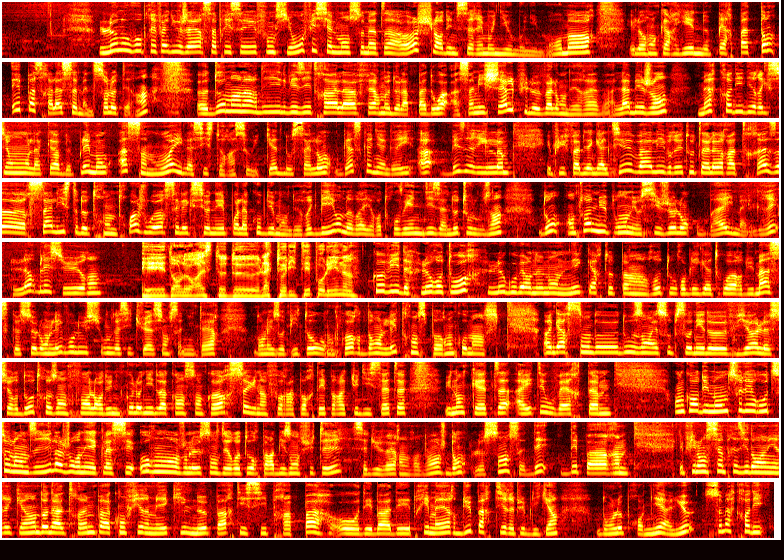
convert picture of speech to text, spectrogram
Le nouveau préfet du Gers a pris ses fonctions officiellement ce matin à Hoche lors d'une cérémonie au monument aux morts. Et Laurent Carrier ne perd pas de temps et passera la semaine sur le terrain. Euh, demain mardi, il visitera la ferme de la Padoie à Saint-Michel, puis le Vallon des Rêves à l'Abéjean. Mercredi, direction la cave de Plémont à Saint-Mont. Il assistera ce week-end au salon Gascogne-Gris à Bézéril. Et puis Fabien Galtier va livrer tout à l'heure à 13h sa liste de 33 joueurs sélectionnés pour la Coupe du Monde de rugby. On devrait y retrouver une dizaine de Toulousains, dont Antoine Dupont, mais aussi Gelon ou Baye, malgré leurs blessures. Et dans le reste de l'actualité, Pauline Covid, le retour. Le gouvernement n'écarte pas un retour obligatoire du masque selon l'évolution de la situation sanitaire dans les hôpitaux ou encore dans les transports en commun. Un garçon de 12 ans est soupçonné de viol sur d'autres enfants lors d'une colonie de vacances en Corse. Une info rapportée par Actu 17. Une enquête a été ouverte. Encore du monde sur les routes ce lundi. La journée est classée orange dans le sens des retours par bison futé. C'est du vert en revanche dans le sens des départs. Et puis l'ancien président américain Donald Trump a confirmé qu'il ne participera pas au débat des primaires du Parti républicain, dont le premier a lieu ce mercredi.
